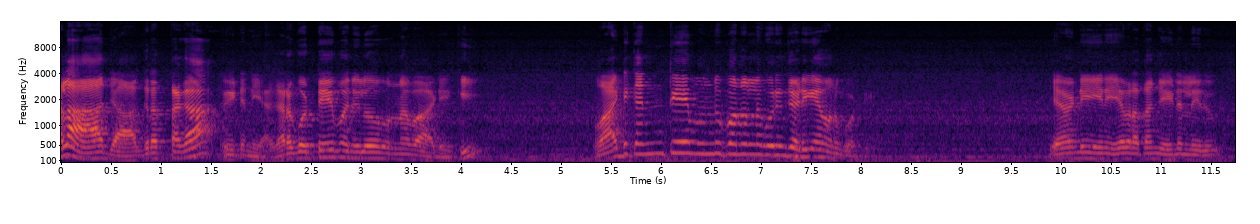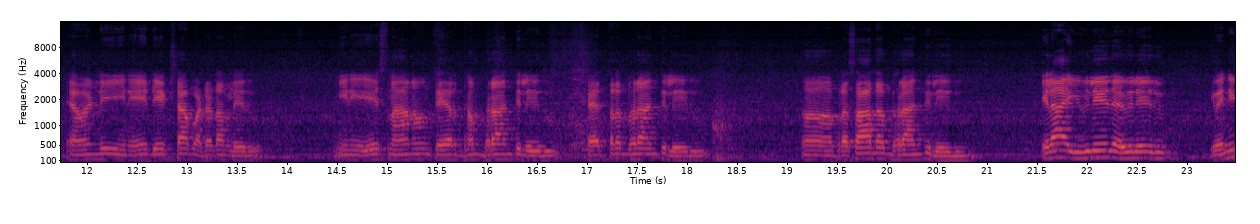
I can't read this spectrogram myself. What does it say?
అలా జాగ్రత్తగా వీటిని ఎగరగొట్టే పనిలో ఉన్నవాడికి వాటికంటే ముందు పనుల గురించి అడిగామనుకోండి. ఏమండి ఈయన ఏ వ్రతం చేయడం లేదు? ఏమండి ఈయన ఏ దీక్ష పట్టడం లేదు? ఈయన ఏ స్నానం తీర్థం భ్రాంతి లేదు? క్షేత్రభ్రాంతి లేదు? ప్రసాద భ్రాంతి లేదు? ఇలా ఇవి లేదు అవి లేదు. ఇవన్నీ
